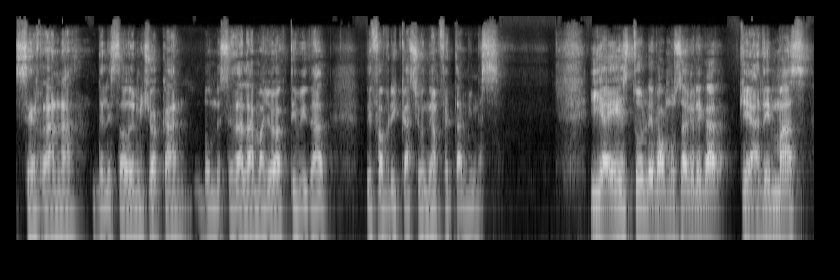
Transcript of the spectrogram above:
serrana del estado de Michoacán, donde se da la mayor actividad de fabricación de anfetaminas. Y a esto le vamos a agregar que además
